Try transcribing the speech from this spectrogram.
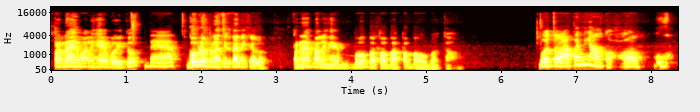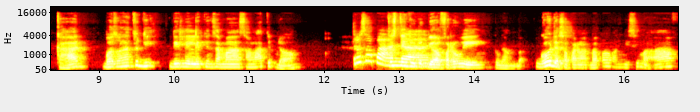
pernah yang paling heboh itu? Beb gue belum pernah cerita nih ke lo pernah yang paling heboh bapak-bapak bawa botol. Botol apa nih? Alkohol? Bukan. Botolnya tuh di, dililitin sama salatif dong. Terus apa terus dia duduk di overwing gue bilang gue udah sopan banget bapak permisi maaf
